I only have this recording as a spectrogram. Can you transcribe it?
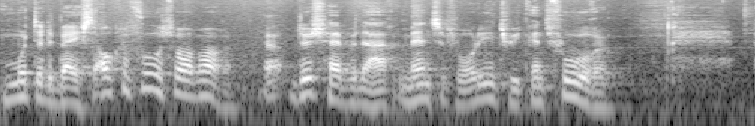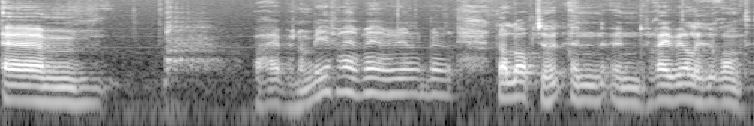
moeten de beesten ook gevoerd worden. Ja. Dus hebben we daar mensen voor die in het weekend voeren. Ehm waar hebben we nog meer vrijwilligers? Dan loopt er een, een vrijwilliger rond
